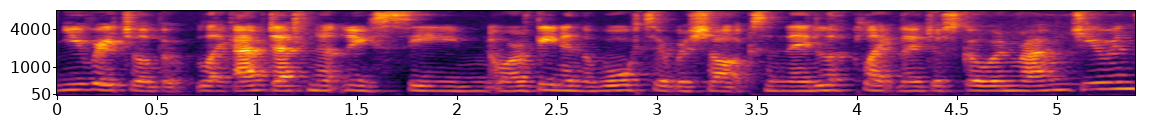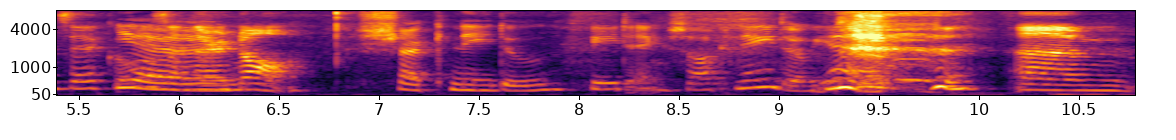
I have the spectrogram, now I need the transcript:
you, Rachel, but like I've definitely seen or I've been in the water with sharks and they look like they're just going round you in circles Yeah. and they're not. Sharknado. feeding Sharknado, yeah. um,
